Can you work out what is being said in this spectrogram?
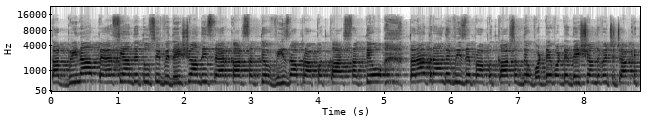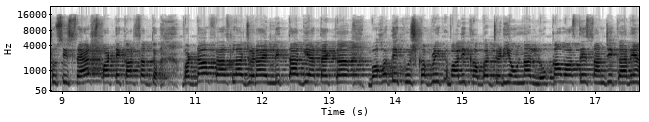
ਤਾਂ ਬਿਨਾਂ ਪੈਸਿਆਂ ਦੇ ਤੁਸੀਂ ਵਿਦੇਸ਼ਾਂ ਦੀ ਸੈਰ ਕਰ ਸਕਦੇ ਹੋ, ਵੀਜ਼ਾ ਪ੍ਰਾਪਤ ਕਰ ਸਕਦੇ ਹੋ ਤਰ੍ਹਾਂ ਤਰ੍ਹਾਂ ਦੇ ਵੀਜ਼ੇ ਪ੍ਰਾਪਤ ਕਰ ਸਕਦੇ ਹੋ ਵੱਡੇ ਵੱਡੇ ਦੇਸ਼ਾਂ ਦੇ ਵਿੱਚ ਜਾ ਕੇ ਤੁਸੀਂ ਸੈਰ ਸਪਾਟੇ ਕਰ ਸਕਦੇ ਹੋ। ਵੱਡਾ ਫੈਸਲਾ ਜਿਹੜਾ ਹੈ, ਲਿੱਤਾ ਗਿਆ ਤਾਂ ਇੱਕ ਬਹੁਤ ਹੀ ਖੁਸ਼ਖਬਰੀ ਵਾਲੀ ਖਬਰ ਜਿਹੜੀ ਹੈ ਉਹਨਾਂ ਲੋਕਾਂ ਵਾਸਤੇ ਸਾਂਝੀ ਕਰ ਰਹੇ ਹਾਂ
